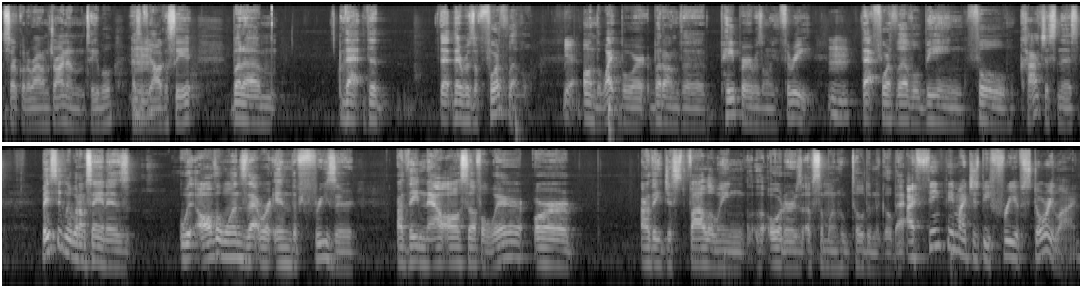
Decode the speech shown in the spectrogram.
circled around. I'm drawing it on the table as Mm-hmm. if y'all can see it, but um, that the that there was a fourth level yeah. on the whiteboard, but on the paper it was only 3 Mm-hmm. That fourth level being full consciousness. Basically, what I'm saying is, with all the ones that were in the freezer, are they now all self aware, or are they just following the orders of someone who told them to go back? I think they might just be free of storyline.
